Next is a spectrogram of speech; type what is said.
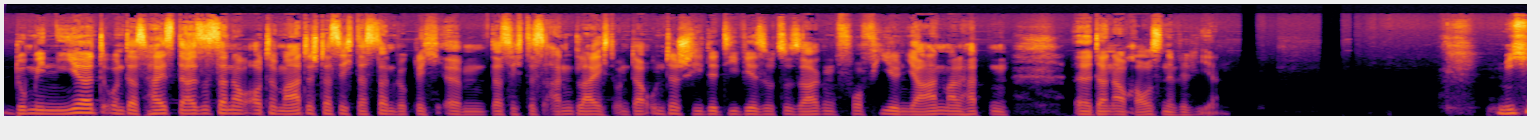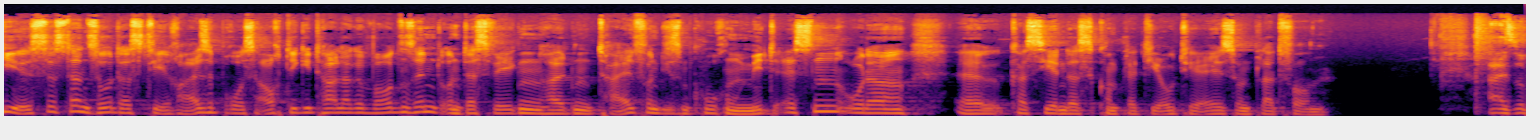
dominiert und das heißt, da ist es dann auch automatisch, dass sich das dann wirklich, ähm, dass sich das angleicht und da Unterschiede, die wir sozusagen vor vielen Jahren mal hatten, äh, dann auch rausnivellieren. Michi, ist es dann so, dass die Reisebüros auch digitaler geworden sind und deswegen halt einen Teil von diesem Kuchen mitessen oder äh, kassieren das komplett die OTAs und Plattformen? Also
